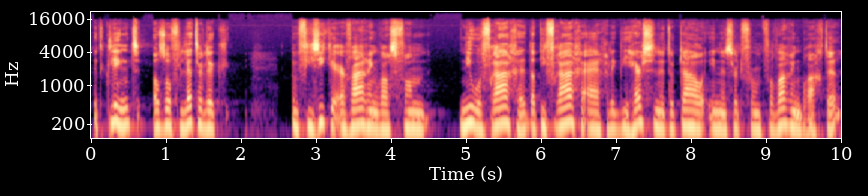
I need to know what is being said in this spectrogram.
het klinkt alsof letterlijk een fysieke ervaring was van nieuwe vragen, dat die vragen eigenlijk die hersenen totaal in een soort van verwarring brachten.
